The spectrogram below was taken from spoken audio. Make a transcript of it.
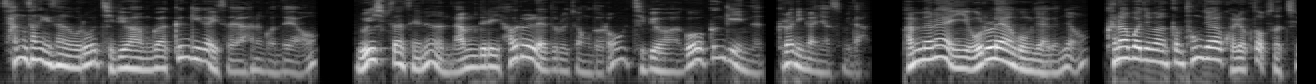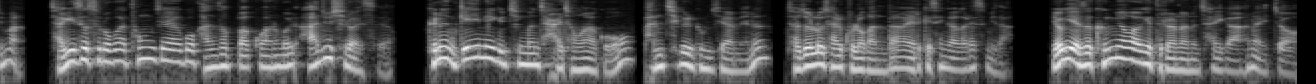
상상 이상으로 집요함과 끈기가 있어야 하는 건데요. 루이 14세는 남들이 혀를 내두를 정도로 집요하고 끈기 있는 그런 인간이었습니다. 반면에 이 오르레안 공작은요, 큰아버지만큼 통제할 권력도 없었지만 자기 스스로가 통제하고 간섭받고 하는 걸 아주 싫어했어요. 그는 게임의 규칙만 잘 정하고 반칙을 금지하면은 저절로 잘 굴러간다 이렇게 생각을 했습니다. 여기에서 극명하게 드러나는 차이가 하나 있죠.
